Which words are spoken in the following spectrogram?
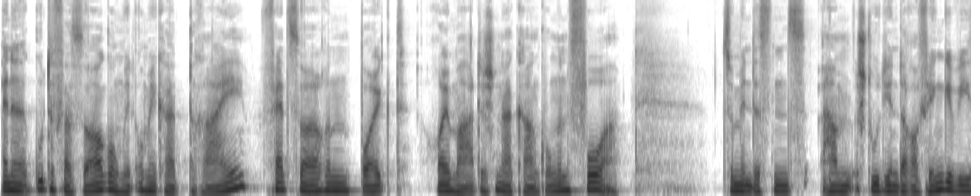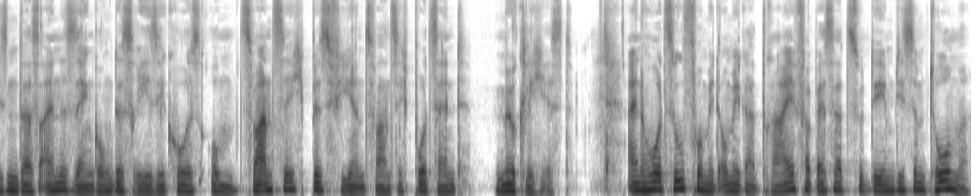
Eine gute Versorgung mit Omega-3-Fettsäuren beugt rheumatischen Erkrankungen vor. Zumindest haben Studien darauf hingewiesen, dass eine Senkung des Risikos um 20 bis 24 Prozent möglich ist. Eine hohe Zufuhr mit Omega-3 verbessert zudem die Symptome.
